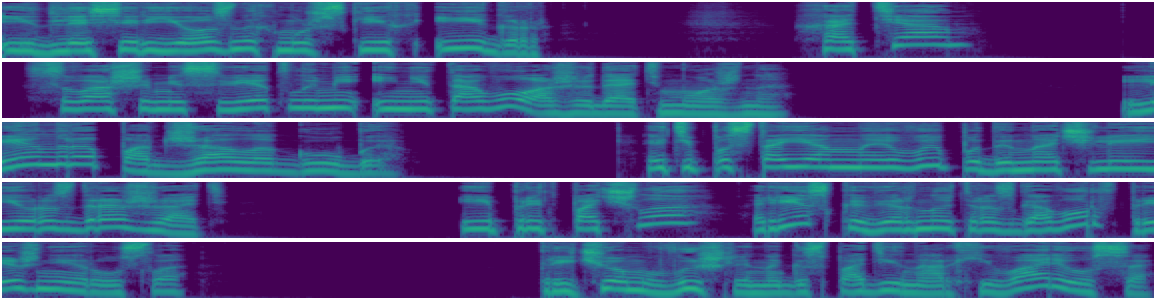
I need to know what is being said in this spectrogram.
и для серьезных мужских игр. Хотя с вашими светлыми и не того ожидать можно. Ленра поджала губы. Эти постоянные выпады начали ее раздражать, и предпочла резко вернуть разговор в прежнее русло. Причем вышли на господина архивариуса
